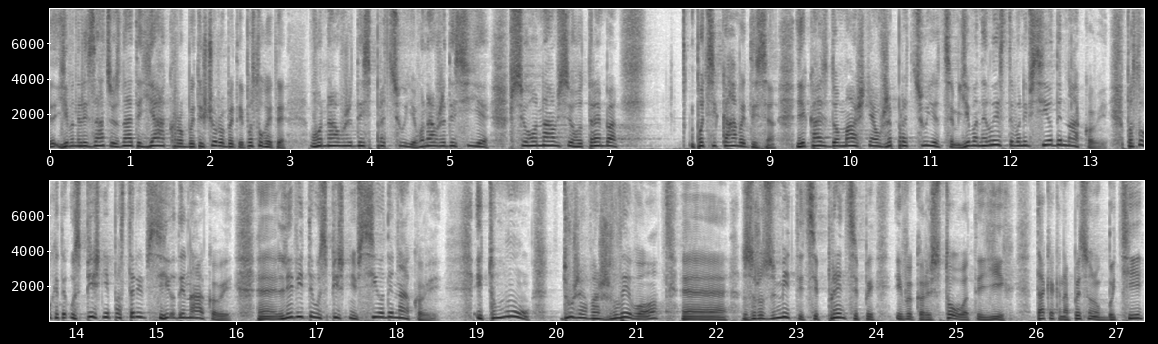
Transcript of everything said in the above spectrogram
євангелізацію, знаєте, як робити, що робити. Послухайте, вона вже десь працює, вона вже десь є. Всього-навсього треба Поцікавитися, якась домашня вже працює цим. Євангелисти, вони всі одинакові. Послухайте, успішні пастири всі одинакові. Е, левіти успішні, всі одинакові. І тому дуже важливо е, зрозуміти ці принципи і використовувати їх, так як написано в Битті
